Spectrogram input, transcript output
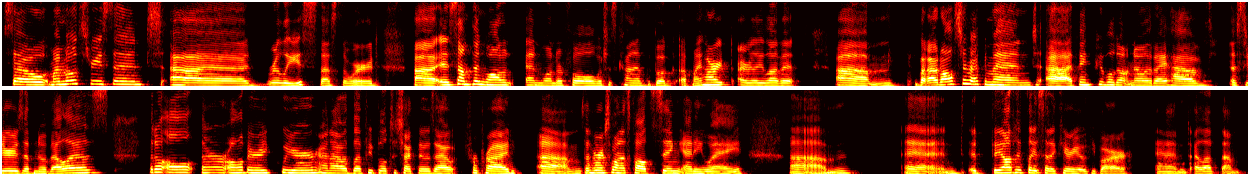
so my most recent uh, release, that's the word, uh, is Something Wild and Wonderful, which is kind of the book of my heart. I really love it. Um, but I would also recommend, uh, I think people don't know that I have a series of novellas that are all they're all very queer, and I would love people to check those out for Pride. Um, the first one is called Sing Anyway. Um, and it, they all take place at a karaoke bar and i love them.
